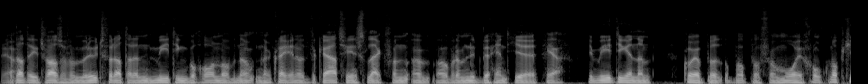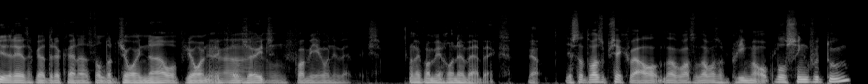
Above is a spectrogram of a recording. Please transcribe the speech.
voordat er iets was of een minuut voordat er een meeting begon. Of dan, dan kreeg je een notificatie in Slack van eh, over een minuut begint je, Ja. je meeting. En dan kon je op, op, op, op zo'n mooi groen knopje drukken, drukken en dan stond er join now of join Ja, zoiets. dan kwam je gewoon in WebEx. En dan kwam je gewoon in WebEx. Dus dat was op zich wel dat was, dat was een prima oplossing voor toen.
